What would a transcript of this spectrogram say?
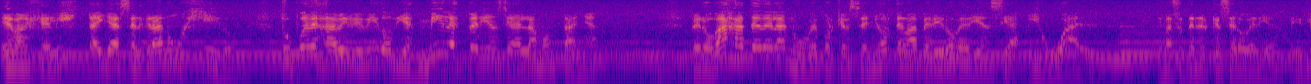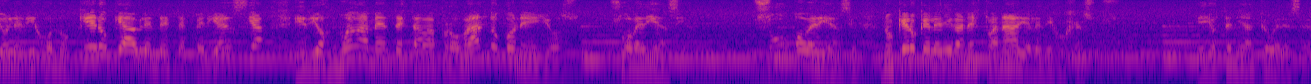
evangelista y ya es el gran ungido. Tú puedes haber vivido 10.000 experiencias en la montaña, pero bájate de la nube porque el Señor te va a pedir obediencia igual y vas a tener que ser obediente. Y Dios le dijo, no quiero que hablen de esta experiencia. Y Dios nuevamente estaba probando con ellos su obediencia. Su obediencia. No quiero que le digan esto a nadie, le dijo Jesús. Y ellos tenían que obedecer.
